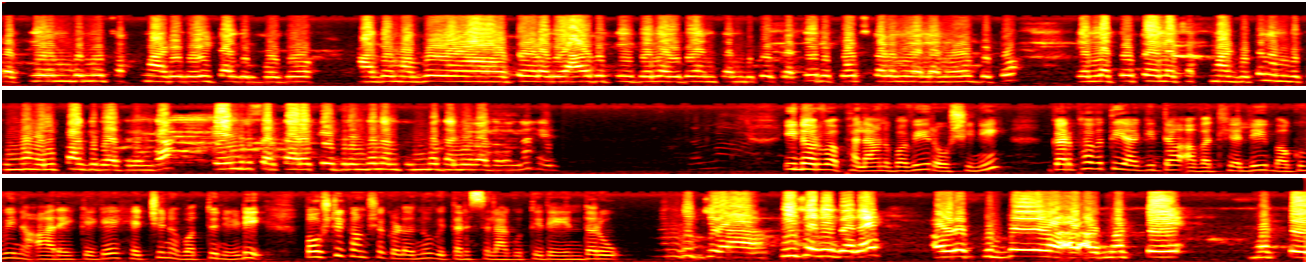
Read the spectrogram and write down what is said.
ಪ್ರತಿಯೊಂದನ್ನು ಚೆಕ್ ಮಾಡಿ ವೆಯ್ಟ್ ಆಗಿರ್ಬೋದು ಹಾಗೆ ಮಗು ಹೊಟ್ಟೆಯೊಳಗೆ ಯಾವ ರೀತಿ ಇದೆಲ್ಲ ಇದೆ ಅಂತ ಅಂದ್ಬಿಟ್ಟು ಪ್ರತಿ ರಿಪೋರ್ಟ್ಸ್ಗಳನ್ನು ಎಲ್ಲ ನೋಡ್ಬಿಟ್ಟು ಎಲ್ಲ ತೂಕ ಎಲ್ಲ ಚೆಕ್ ಮಾಡ್ಬಿಟ್ಟು ನಮ್ಗೆ ತುಂಬಾ ಹೆಲ್ಪ್ ಆಗಿದೆ ಅದರಿಂದ. ಕೇಂದ್ರ ಸರ್ಕಾರಕ್ಕೆ ಇದರಿಂದ ನಾನು ತುಂಬಾ ಧನ್ಯವಾದವನ್ನ ಹೇಳ್ತೀನಿ. ಇನ್ನೋರ್ವ ಫಲಾನುಭವಿ ರೋಶಿನಿ ಗರ್ಭವತಿಯಾಗಿದ್ದ ಅವಧಿಯಲ್ಲಿ ಮಗುವಿನ ಆರೈಕೆಗೆ ಹೆಚ್ಚಿನ ಒತ್ತು ನೀಡಿ ಪೌಷ್ಟಿಕಾಂಶಗಳನ್ನು ವಿತರಿಸಲಾಗುತ್ತಿದೆ ಎಂದರು. ಟೀಚರ್ ಇದ್ದಾರೆ ಅವರು ಫುಡ್ ಮೊಟ್ಟೆ ಮೊಟ್ಟೆ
